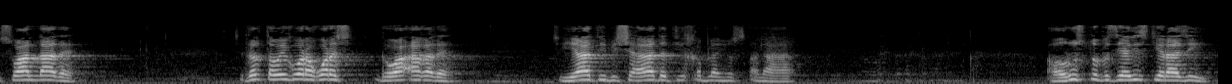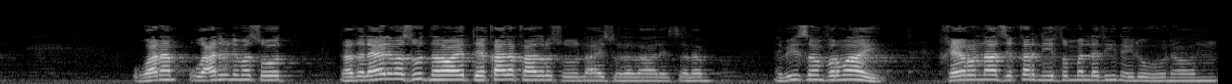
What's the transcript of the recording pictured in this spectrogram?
سوال لا ده چې دلته وی ګوره غوړه غوا هغه ده چې یاتی بشهادتي قبل ان يسالها او رستو په حدیث کې راځي وانا وعن ابن مسعود دا د لایل مسعود نه روایت ته قال قال رسول الله صلی الله علیه وسلم نبی صلی الله علیه وسلم فرمایي خیر الناس قرنی ثم الذين يلونهم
